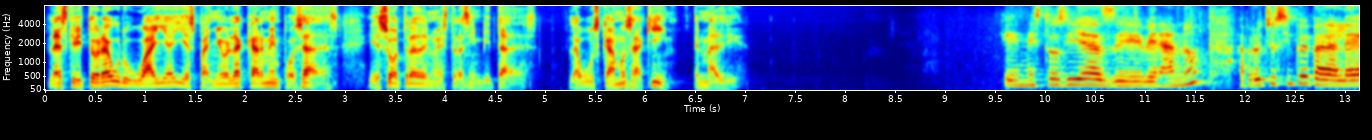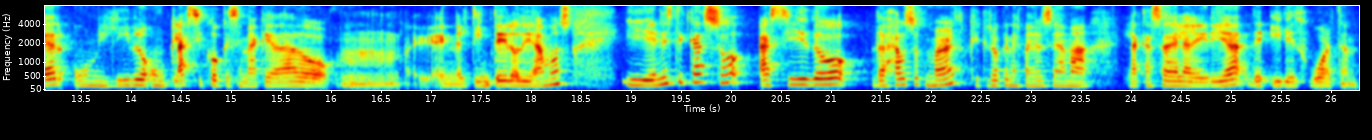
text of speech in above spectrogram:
La escritora uruguaya y española Carmen Posadas es otra de nuestras invitadas. La buscamos aquí, en Madrid. En estos días de verano aprovecho siempre para leer un libro, un clásico que se me ha quedado mm, en el tintero, digamos. Y en este caso ha sido The House of Mirth, que creo que en español se llama La Casa de la Alegría, de Edith Wharton.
